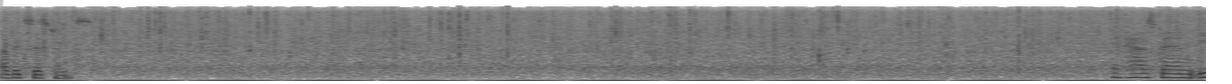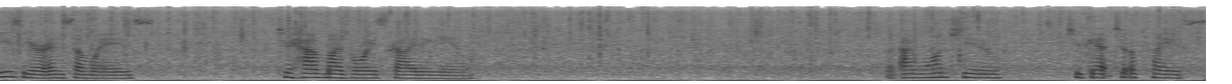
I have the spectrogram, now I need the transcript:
of existence. It has been easier in some ways to have my voice guiding you. But I want you to get to a place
